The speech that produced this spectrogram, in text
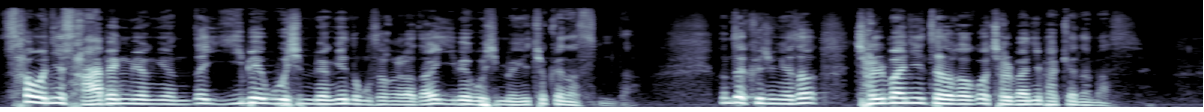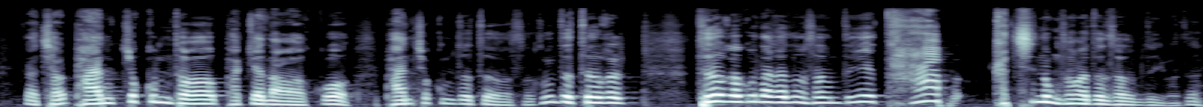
사원이 400명이었는데 250명이 농성을 하다가 250명이 쫓겨났습니다. 근데 그 중에서 절반이 들어가고 절반이 밖에 남았어요. 그러니까 반 조금 더 밖에 나왔고 반 조금 더 들어갔어. 그런데 들어갈 들어가고 나가던 사람들이 다 같이 농성하던 사람들이거든.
